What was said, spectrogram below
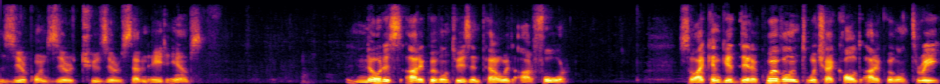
0.02078 amps. Notice R equivalent 2 is in parallel with R4. So I can get their equivalent, which I called R equivalent 3.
